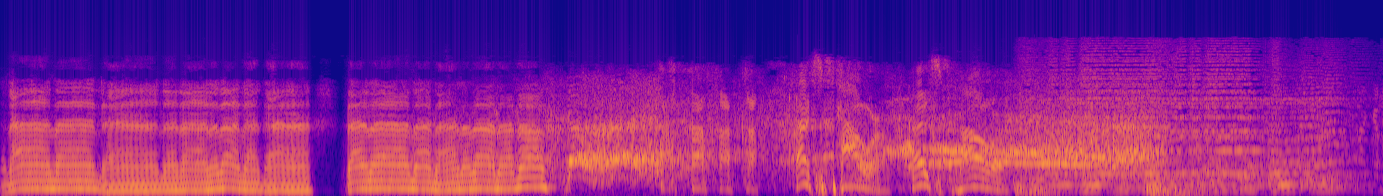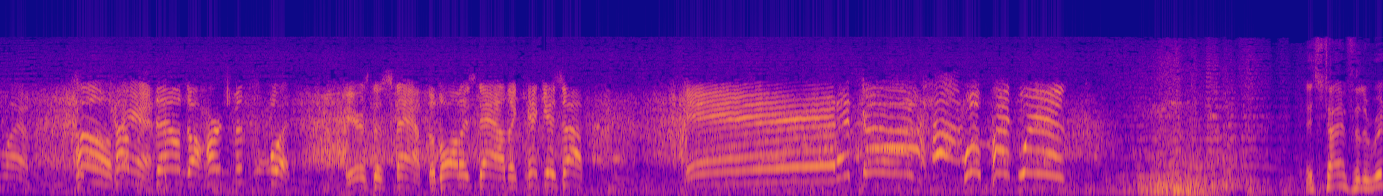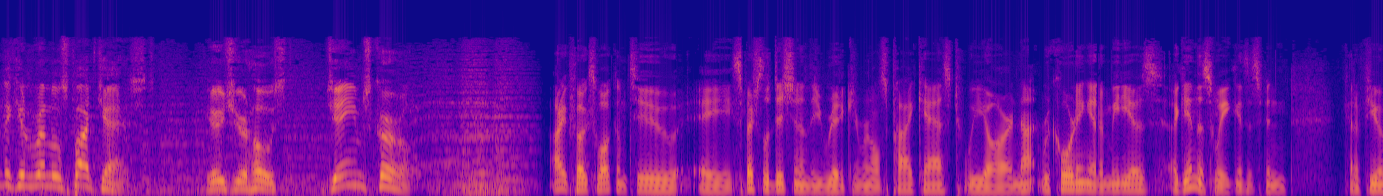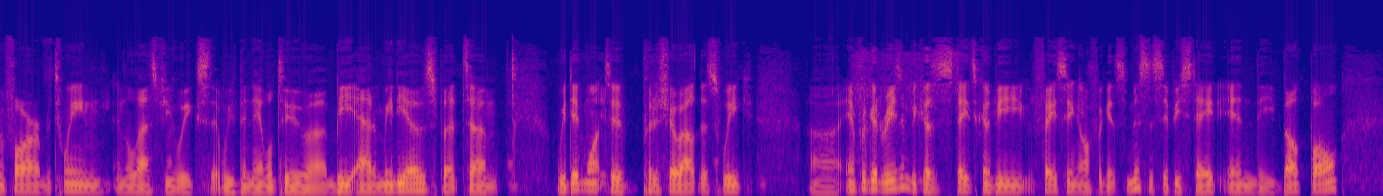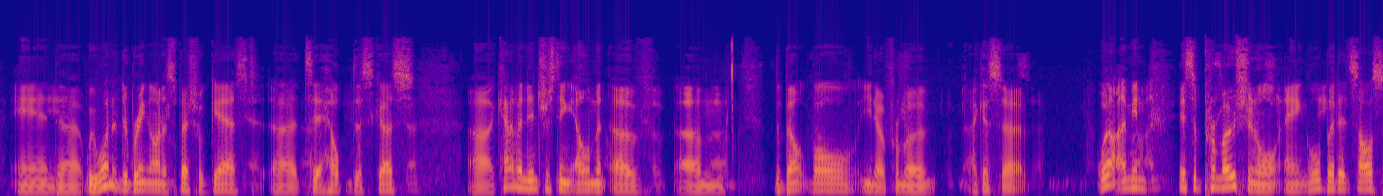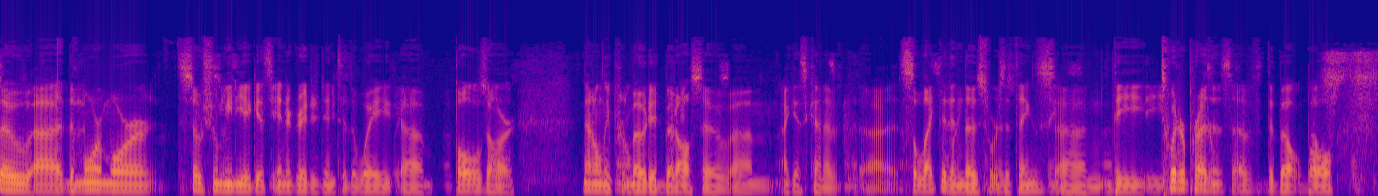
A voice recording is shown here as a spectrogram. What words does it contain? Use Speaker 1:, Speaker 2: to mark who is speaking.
Speaker 1: Na na na na na na na na na na na na na na na na. That's power. That's power.
Speaker 2: Second left. Oh, comes down to Hartman's foot.
Speaker 3: Here's the snap. The ball is down. The kick is up. And it's gone! Wolfpack wins!
Speaker 4: It's time for the Riddick and Reynolds podcast. Here's your host, James Curl.
Speaker 5: All right, folks, welcome to a special edition of the Riddick and Reynolds podcast. We are not recording at Amedios again this week. As it's been kind of few and far between in the last few weeks that we've been able to uh, be at Amedios, but um, we did want to put a show out this week. Uh, and for good reason, because State's going to be facing off against Mississippi State in the Belk Bowl. And uh, we wanted to bring on a special guest uh, to help discuss uh, kind of an interesting element of um, the Belk Bowl, you know, from a, I guess, uh, well, I mean, it's a promotional angle, but it's also uh, the more and more social media gets integrated into the way uh, bowls are not only promoted but also, um, I guess, kind of uh, selected in those sorts of things. Um, the Twitter presence of the Belk Bowl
